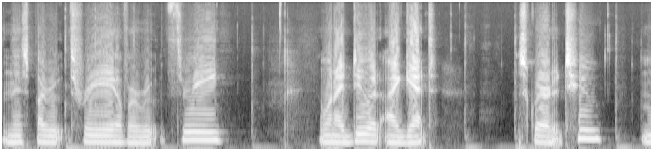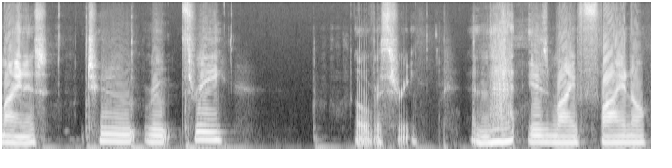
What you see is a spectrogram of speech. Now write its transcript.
and this by root 3 over root 3. And when I do it, I get square root of 2 minus 2 root 3 over 3. And that is my final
